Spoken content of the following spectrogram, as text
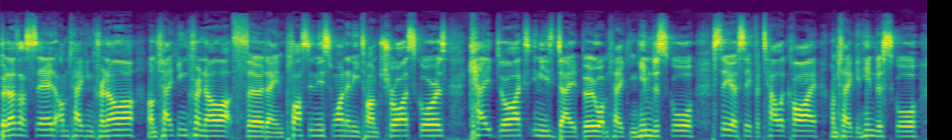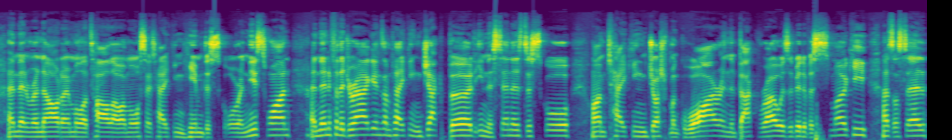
But as I said, I'm taking Cronulla. I'm taking Cronulla 13 plus in this one. Anytime try scorers. Cade Dykes in his debut. I'm taking him to score. Siosifa Talakai. I'm taking him to score. And then Ronaldo Mulitalo. I'm also taking him to score in this one. And then for the Dragons, I'm taking Jack Bird in the centres to score. I'm taking Josh McGuire in the back row as a bit of a smoky. As I said,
